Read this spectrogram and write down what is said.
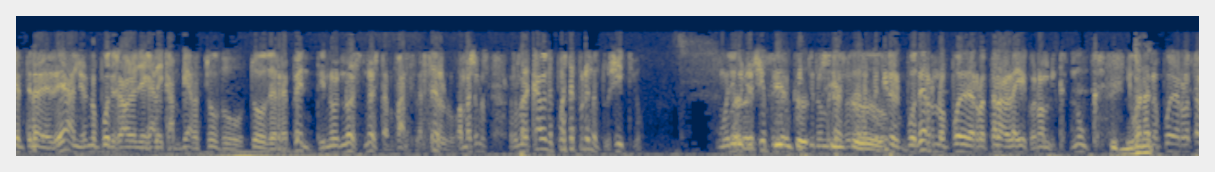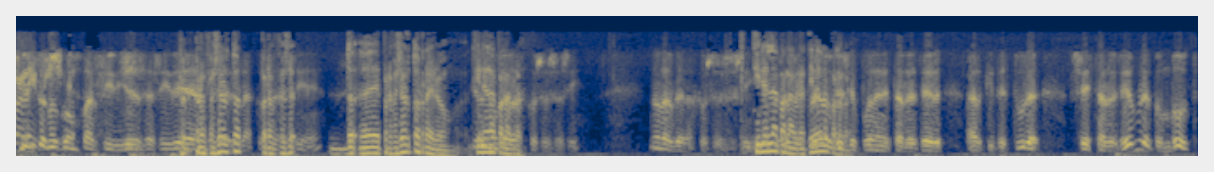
centenares de años, no puedes ahora llegar y cambiar todo, todo de repente, no, no, es, no es tan fácil hacerlo. Además, los mercado después te ponen en tu sitio. Como digo yo siempre, siento, no me canso de repetir, el poder no puede derrotar a la ley económica, nunca. Igual no puede derrotar a la ley no compartir esas ideas. Profesor, tor profesor, ¿eh? eh, profesor Torrero, tiene no la palabra. las cosas así. No las veo las cosas así. Tiene la palabra, tiene la palabra. que se pueden establecer arquitecturas. Se estableció Bretton Woods,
